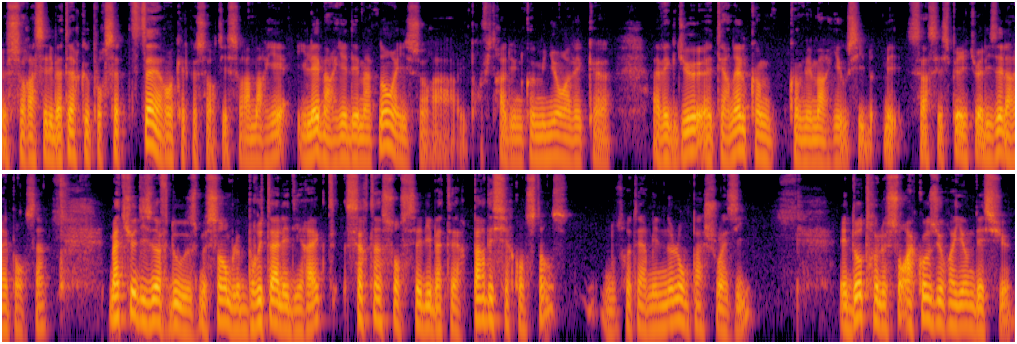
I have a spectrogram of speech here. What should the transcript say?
ne sera célibataire que pour cette terre en quelque sorte. Il sera marié, il est marié dès maintenant et il profitera d'une communion avec euh, Dieu éternel comme les mariés aussi. Mais ça, c'est spiritualiser la réponse. Hein. Matthieu 19, 12 me semble brutal et direct. Certains sont célibataires par des circonstances, d'autres termes, ils ne l'ont pas choisi, et d'autres le sont à cause du royaume des cieux.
